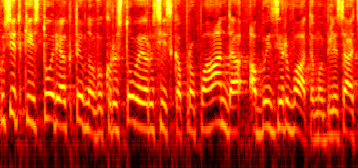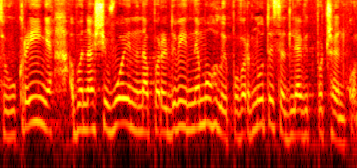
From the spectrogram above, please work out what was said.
Усі такі історії активно використовує російська пропаганда, аби зірвати мобілізацію в Україні, аби наші воїни на передовій не могли повернутися для відпочинку,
